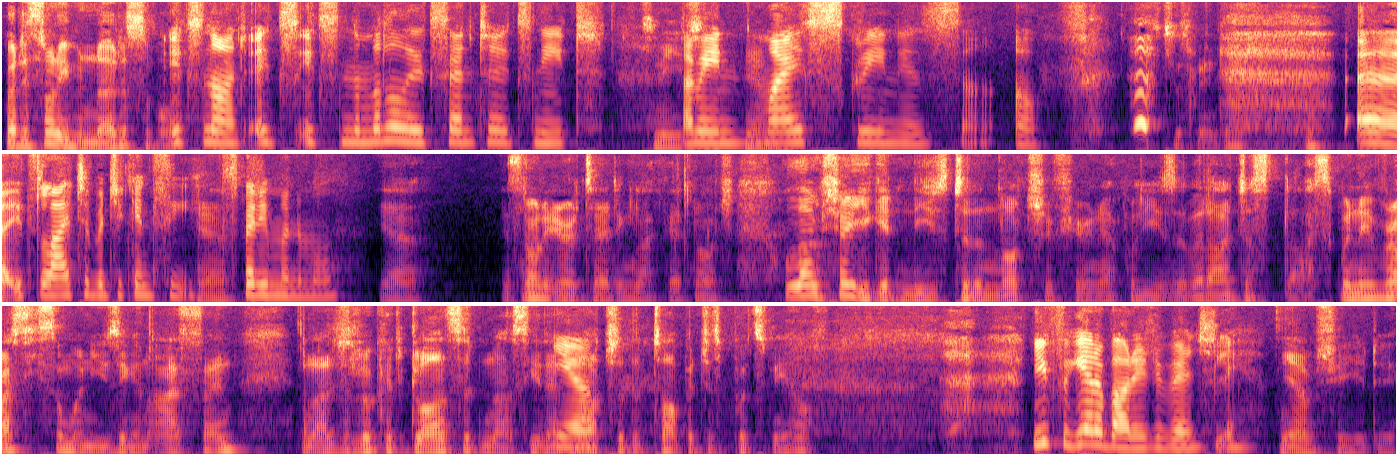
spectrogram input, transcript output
but it's not even noticeable. It's not. It's it's in the middle. It's center. It's neat. It's neat, I mean, yeah. my screen is uh, oh, It's just off. uh, it's lighter, but you can see Yeah. it's very minimal. Yeah. It's not irritating like that notch. Well, I'm sure you're getting used to the notch if you're an Apple user, but I just, I, whenever I see someone using an iPhone and I just look at, glance at it and I see that Yeah. notch at the top, it just puts me off. You forget about it eventually. Yeah, I'm sure you do.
